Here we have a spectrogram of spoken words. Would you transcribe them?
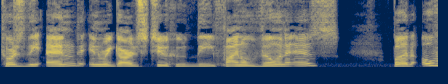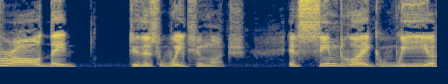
towards the end in regards to who the final villain is. But overall, they do this way too much. It seemed like we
